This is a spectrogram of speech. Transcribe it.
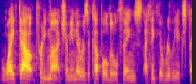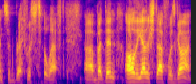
wiped out pretty much. I mean, there was a couple little things. I think the really expensive bread was still left, uh, but then all the other stuff was gone.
